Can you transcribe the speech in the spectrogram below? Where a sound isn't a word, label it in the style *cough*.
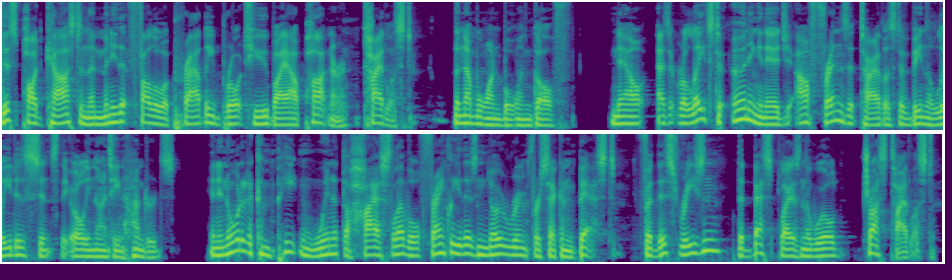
This podcast and the many that follow are proudly brought to you by our partner, Titleist, the number one ball in golf. Now, as it relates to earning an edge, our friends at Titleist have been the leaders since the early 1900s. And in order to compete and win at the highest level, frankly, there's no room for second best. For this reason, the best players in the world trust Titleist.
